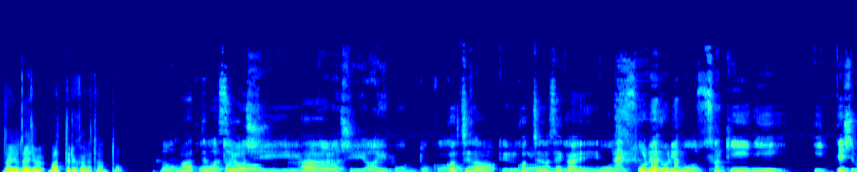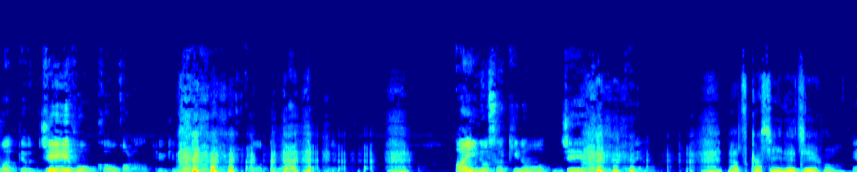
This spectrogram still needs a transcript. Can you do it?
大丈夫、大丈夫。待ってるから、ちゃんと。なん待ってかますよ新しい、はい新しい iPhone とか。こっちのこっちの世界にもう、それよりも先に行ってしまって、J フォン買おうかなっていう気持ちになってますけどね。愛の先の J フォンみたいな。懐かしいね、J フォン。え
